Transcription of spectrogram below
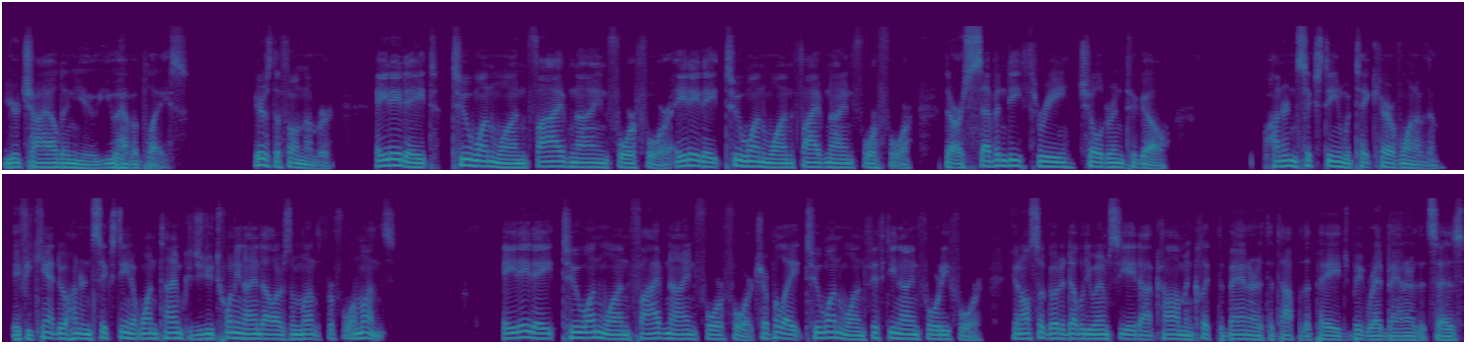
Your child and you, you have a place. Here's the phone number 888 211 5944. 888 211 5944. There are 73 children to go. 116 would take care of one of them. If you can't do 116 at one time, could you do $29 a month for four months? 888 211 5944. 888 211 5944. You can also go to WMCA.com and click the banner at the top of the page, big red banner that says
